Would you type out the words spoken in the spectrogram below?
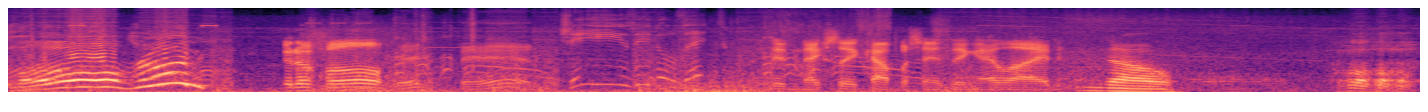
Oh, run! Beautiful. Good bid. Didn't actually accomplish anything, I lied. No. Oh.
